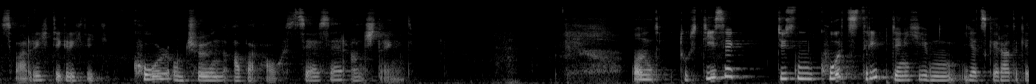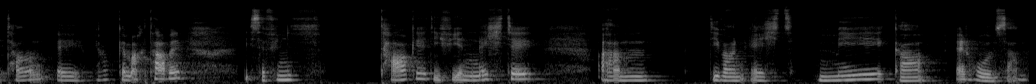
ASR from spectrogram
Es war richtig, richtig cool und schön, aber auch sehr, sehr anstrengend. Und durch diese, diesen Kurztrip, den ich eben jetzt gerade getan, äh, ja, gemacht habe, diese fünf Tage, die vier Nächte, ähm, die waren echt mega erholsam.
